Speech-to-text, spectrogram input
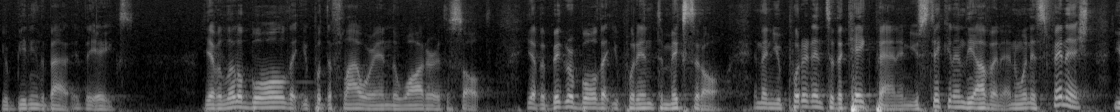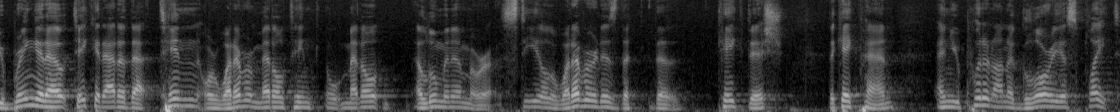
You're beating the, the eggs. You have a little bowl that you put the flour in, the water, the salt. You have a bigger bowl that you put in to mix it all. And then you put it into the cake pan and you stick it in the oven. And when it's finished, you bring it out, take it out of that tin or whatever metal, tin, metal aluminum or steel or whatever it is, the, the cake dish, the cake pan, and you put it on a glorious plate.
